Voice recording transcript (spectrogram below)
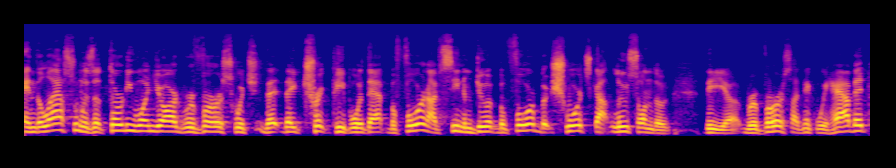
And the last one was a 31 yard reverse, which they, they tricked people with that before, and I've seen them do it before, but Schwartz got loose on the the uh, reverse. I think we have it.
